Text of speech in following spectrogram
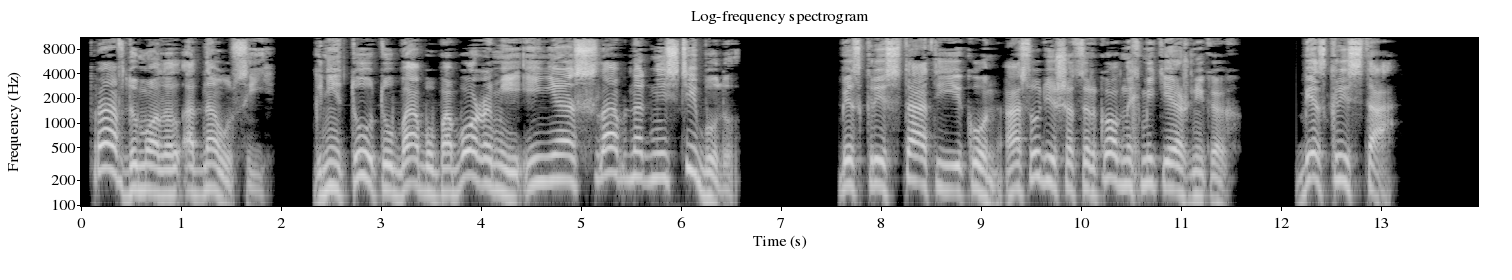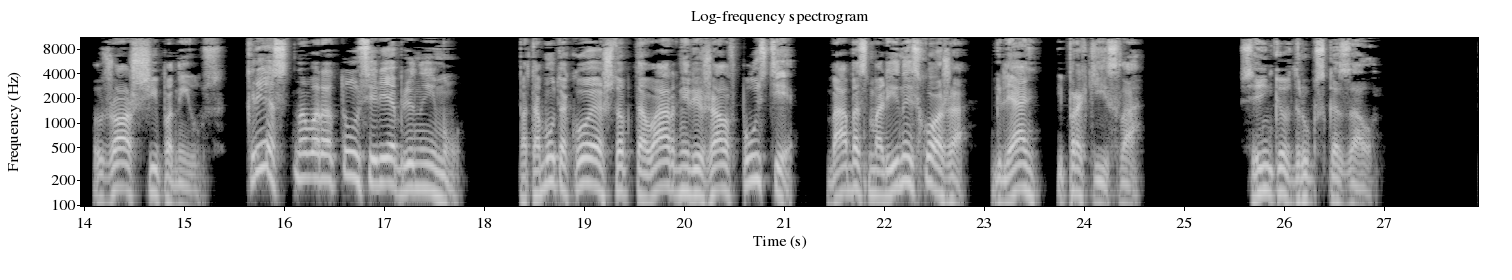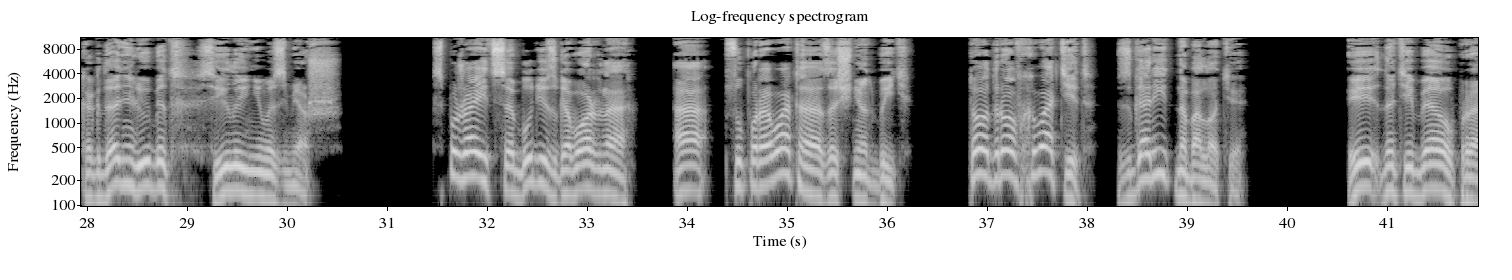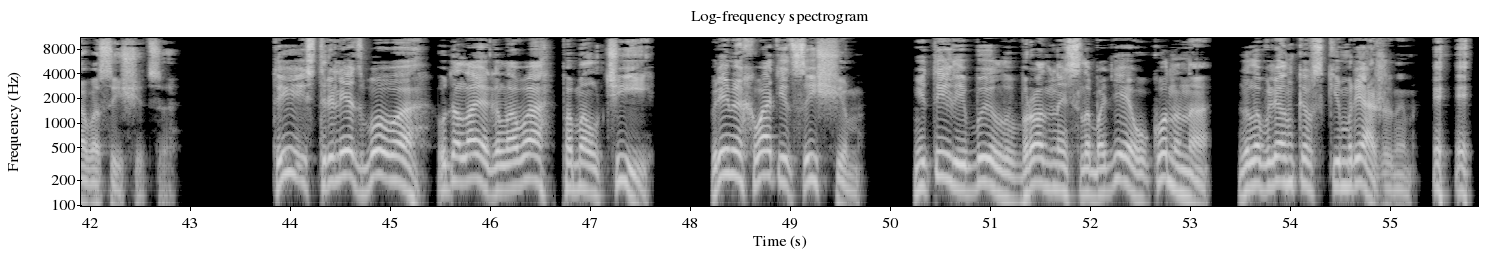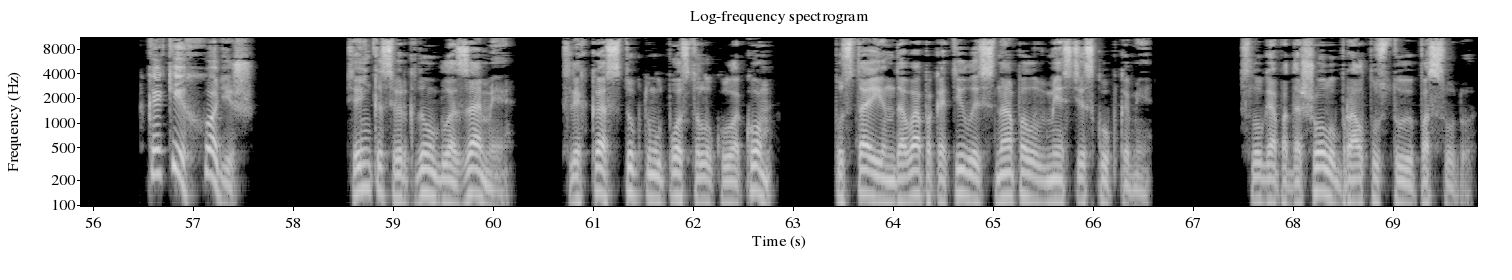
Правду молол одноусый. Гнету ту бабу поборами и не неослабно гнести буду. Без креста ты, Якун, осудишь о церковных мятежниках. Без креста. Лжешь, щипанный ус. Крест на вороту серебряный ему. Потому такое, чтоб товар не лежал в пусте. Баба с малиной схожа, глянь, и прокисла. Сенька вдруг сказал. Когда не любят, силой не возьмешь. Спужается, будет сговорно, а супоровато зачнет быть. То дров хватит, сгорит на болоте. И на тебя управа сыщется. Ты, стрелец Бова, удалая голова, помолчи. Время хватит, сыщем не ты ли был в бронной слободе у Конона головленковским ряженым? Хе-хе. В каких ходишь? Сенька сверкнул глазами, слегка стукнул по столу кулаком, пустая яндова покатилась на пол вместе с кубками. Слуга подошел, убрал пустую посуду.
